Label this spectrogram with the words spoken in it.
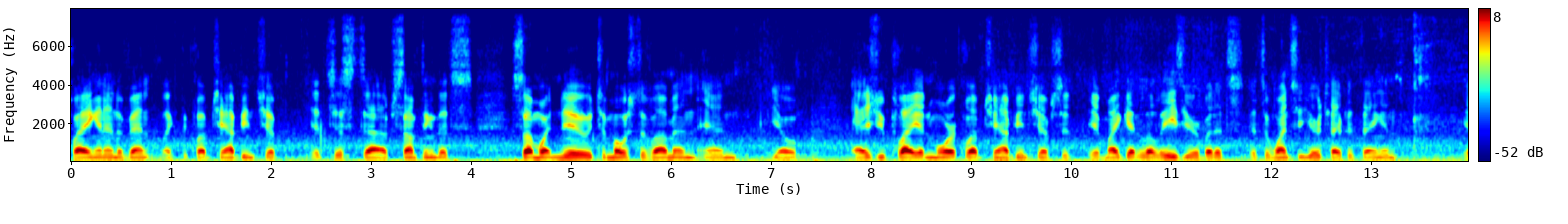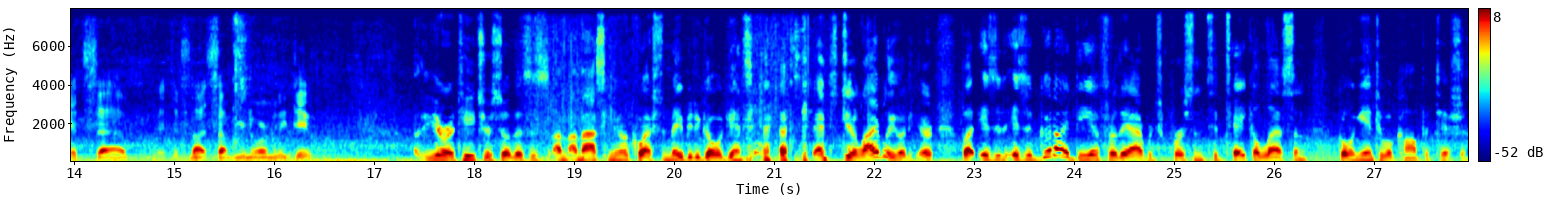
playing in an event like the club championship, it's just uh, something that's somewhat new to most of them, and and you know as you play in more club championships, it, it might get a little easier, but it's it's a once a year type of thing, and it's uh, it's not something you normally do. You're a teacher, so this is I'm, I'm asking you a question maybe to go against against your livelihood here. But is it is it a good idea for the average person to take a lesson going into a competition,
